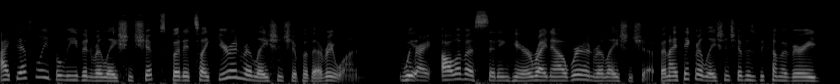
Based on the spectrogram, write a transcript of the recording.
I definitely believe in relationships, but it's like you're in relationship with everyone. We, Right. All of us sitting here right now, we're in relationship, and I think relationship has become a very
